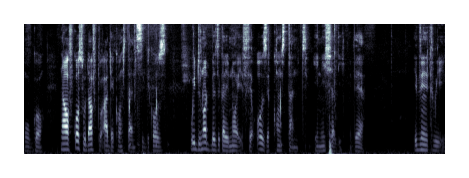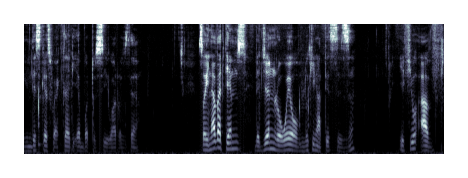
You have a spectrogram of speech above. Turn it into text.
will go. Now of course we'd have to add a constant c because we do not basically know if there was a constant initially there even if we in this case we're clearly able to see what was there so in other terms the general way of looking at this is if you have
